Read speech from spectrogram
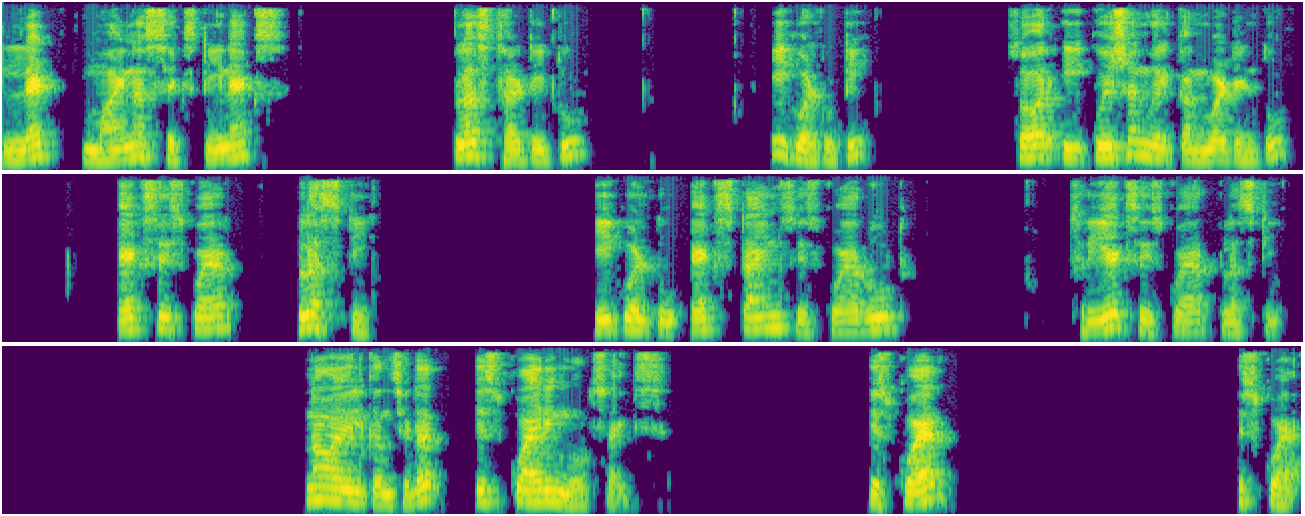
let minus 16x plus 32 equal to t. So our equation will convert into x square plus t equal to x times square root 3x square plus t. Now I will consider squaring both sides. Square, square.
